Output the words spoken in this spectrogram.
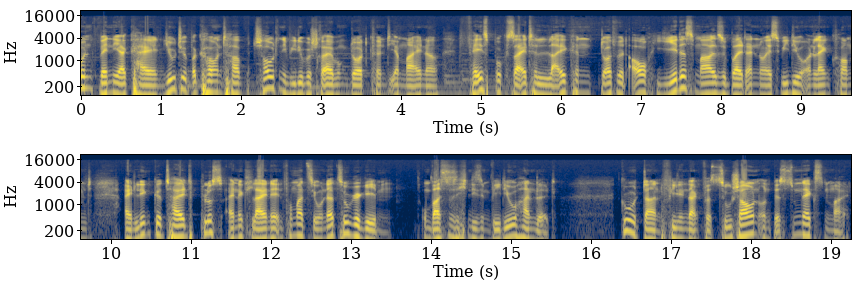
und wenn ihr keinen YouTube-Account habt, schaut in die Videobeschreibung, dort könnt ihr meine Facebook-Seite liken. Dort wird auch jedes Mal, sobald ein neues Video online kommt, ein Link geteilt plus eine kleine Information dazugegeben, um was es sich in diesem Video handelt. Gut, dann vielen Dank fürs Zuschauen und bis zum nächsten Mal.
